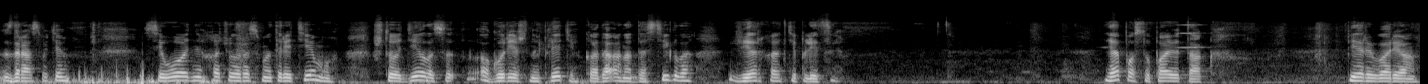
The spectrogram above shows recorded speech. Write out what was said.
Здравствуйте! Сегодня хочу рассмотреть тему, что делать с огуречной плетью, когда она достигла верха теплицы. Я поступаю так. Первый вариант.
